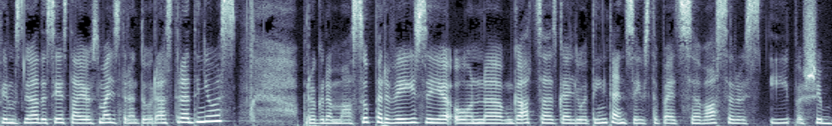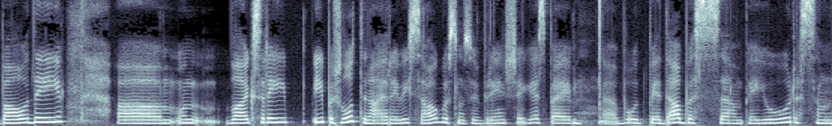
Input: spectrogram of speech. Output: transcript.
pirms gada es iestājos maģistrantūrā stradiņos, programmā supervīzija, un uh, gads aizgāja ļoti intensīvs, tāpēc vasaru es īpaši baudīju, um, un laiks arī īpaši lutināja arī visu augustu. Mums bija brīnišķīgi iespēja būt pie dabas, pie jūras. Un,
